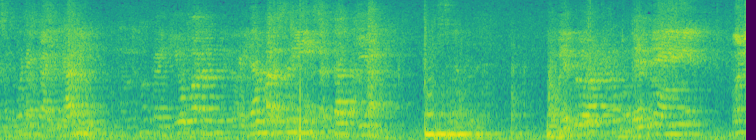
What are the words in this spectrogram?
se pone para para Bueno,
